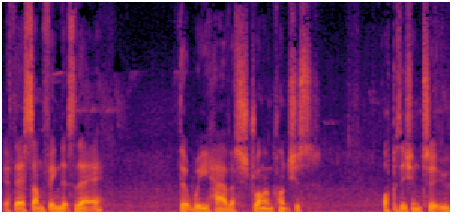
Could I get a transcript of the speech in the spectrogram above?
If there's something that's there that we have a strong unconscious opposition to,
